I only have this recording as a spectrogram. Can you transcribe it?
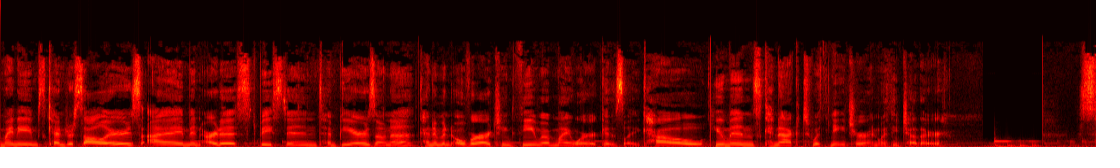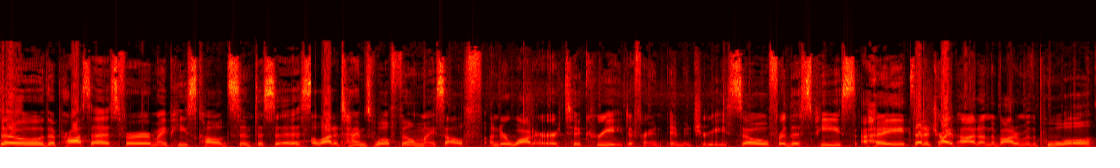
My name's Kendra Sollars. I'm an artist based in Tempe, Arizona. Kind of an overarching theme of my work is like how humans connect with nature and with each other. So, the process for my piece called Synthesis, a lot of times will film myself underwater to create different imagery. So, for this piece, I set a tripod on the bottom of the pool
